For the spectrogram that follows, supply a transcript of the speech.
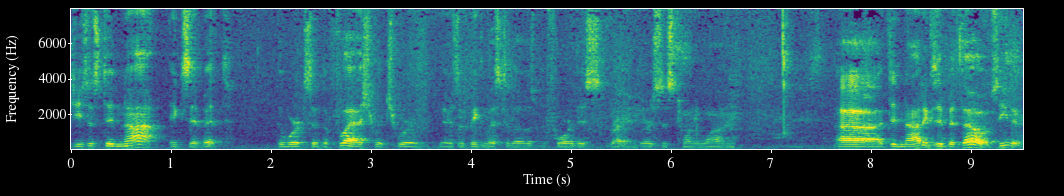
Jesus did not exhibit the works of the flesh, which were, there's a big list of those before this, right in verses 21, uh, did not exhibit those either.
